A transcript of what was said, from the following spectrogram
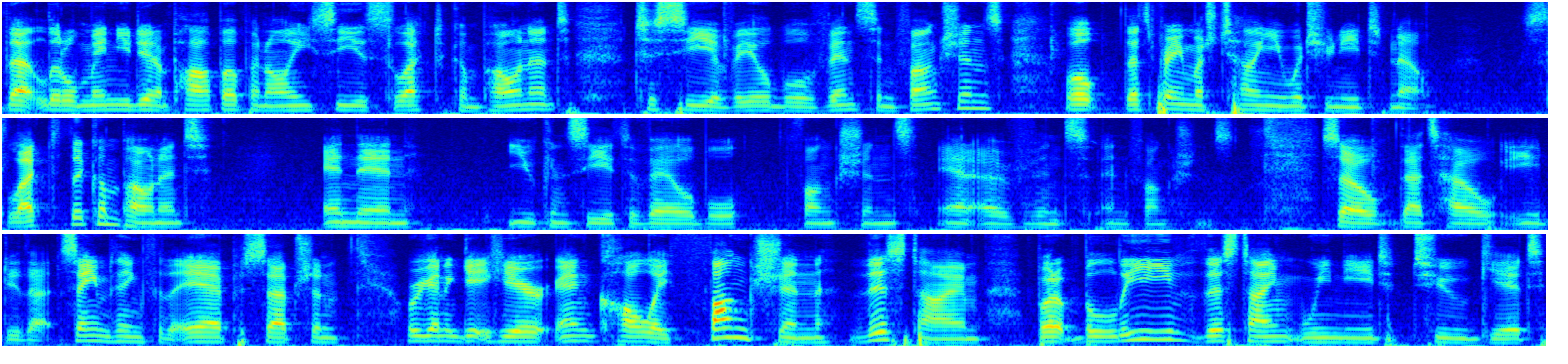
that little menu didn't pop up and all you see is select a component to see available events and functions, well, that's pretty much telling you what you need to know. Select the component, and then you can see it's available functions and events and functions. So that's how you do that. Same thing for the AI perception. We're going to get here and call a function this time, but believe this time we need to get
